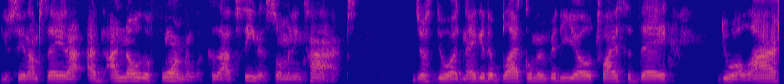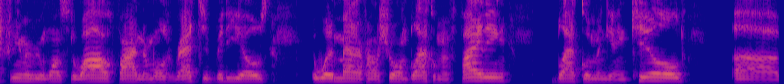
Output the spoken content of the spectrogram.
You see what I'm saying? I, I, I know the formula because I've seen it so many times. Just do a negative black woman video twice a day. Do a live stream every once in a while. Find the most ratchet videos. It wouldn't matter if I'm showing black women fighting, black women getting killed, uh,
